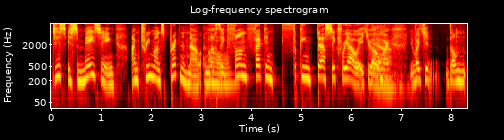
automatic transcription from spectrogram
this is amazing. I'm three months pregnant now. En dacht Oh. ik, fun fucking, fucking tastic voor jou, weet je wel. Ja. Maar wat je dan...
